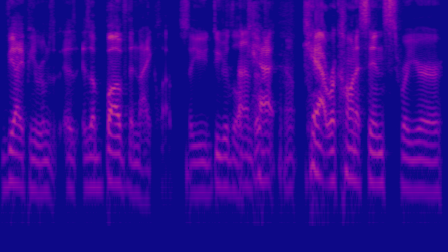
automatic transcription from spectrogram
VIP rooms is, is above the nightclub. So you do your little Standard. cat Yeah. cat reconnaissance where you're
